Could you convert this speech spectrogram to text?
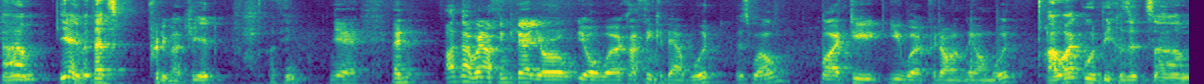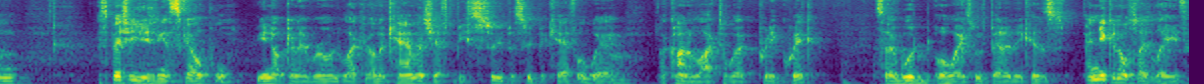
um, yeah, but that's pretty much it, I think. Yeah, and I know when I think about your your work, I think about wood as well. Like, do you, you work predominantly on wood? I like wood because it's, um, especially using a scalpel, you're not going to ruin, like on a canvas, you have to be super, super careful where Mm. I kind of like to work pretty quick. So wood always was better because, and you can also leave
